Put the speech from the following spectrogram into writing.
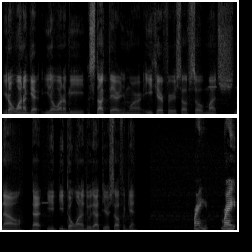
You don't want to get you don't want to be stuck there anymore. You care for yourself so much now that you, you don't want to do that to yourself again. Right. Right.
